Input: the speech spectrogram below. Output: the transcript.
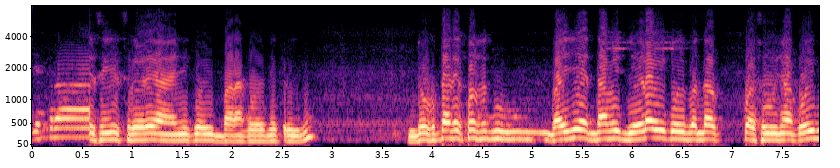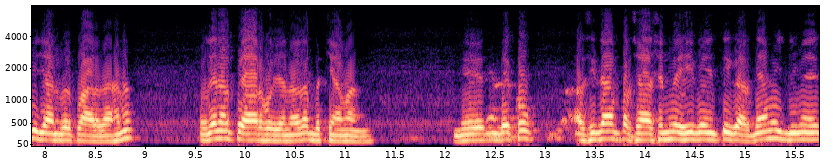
ਜਿਸ ਤਰ੍ਹਾਂ ਅਸੀਂ ਸਵੇਰੇ ਆਏ ਜੀ ਕੋਈ 12 ਕੁ ਵਜੇ ਦੇ ਕਰੀਬ। ਦੁੱਖ ਤਾਂ ਦੇਖੋ ਬਾਈ ਜੀ ਇਦਾਂ ਵੀ ਜਿਹੜਾ ਵੀ ਕੋਈ ਬੰਦਾ ਪਸ਼ੂ ਜਾਂ ਕੋਈ ਵੀ ਜਾਨਵਰ ਪਾਲਦਾ, ਹਨਾ, ਉਹਦੇ ਨਾਲ ਪਿਆਰ ਹੋ ਜਾਂਦਾ ਉਹਦਾ ਬੱਚਿਆਂ ਵਾਂਗ। ਦੇ ਦੇਖੋ, ਅਸੀਂ ਤਾਂ ਪ੍ਰਸ਼ਾਸਨ ਨੂੰ ਇਹੀ ਬੇਨਤੀ ਕਰਦੇ ਹਾਂ ਵੀ ਜਿਵੇਂ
